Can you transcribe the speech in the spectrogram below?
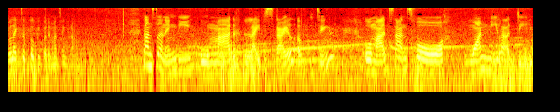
I like to put people in my thing you know concerning the OMAD lifestyle of eating OMAD stands for one meal a day.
